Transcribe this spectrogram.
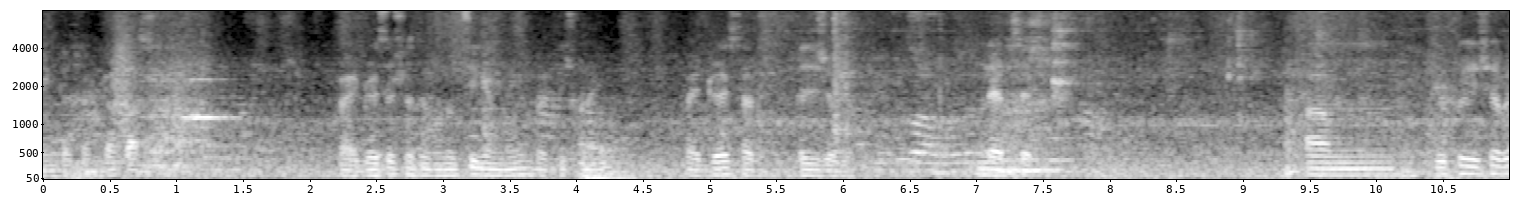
তিনটা চারটা পাঁচটা। ফ্রাইড রাইসের সাথে কোনো চিকেন নেই বা কিছু নেই। ফ্রাইড রাইস আর ভেজিটেবল দ্যাটস ইট বুফে হিসাবে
